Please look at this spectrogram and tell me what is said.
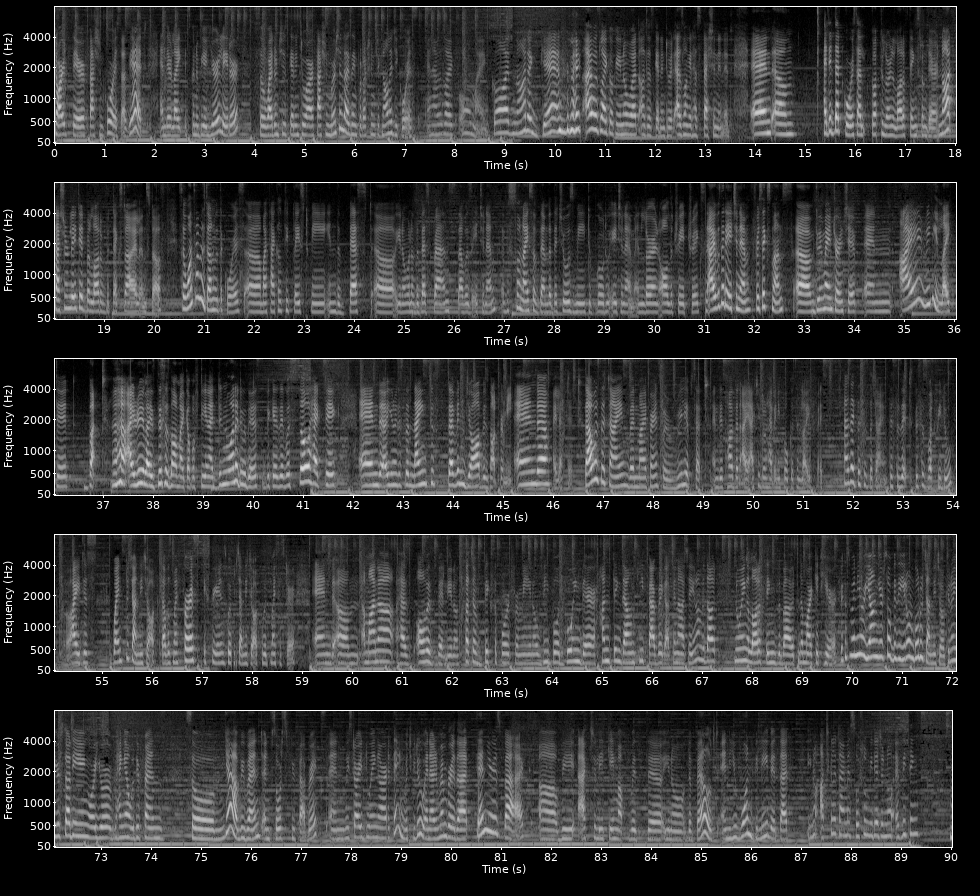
start their fashion course as yet. And they're like, it's going to be a year later. So why don't you just get into our fashion merchandising production technology course? And I was like, oh my God, not again. like I was like, okay, you know what? I'll just get into it as long as it has fashion in it. And um, I did that course. I got to learn a lot of things from there. Not fashion related, but a lot of the textile and stuff. So once I was done with the course, uh, my faculty placed me in the best, uh, you know, one of the best brands. That was H&M. It was so nice of them that they chose me to go to H&M and learn all the trade tricks. And I was at H&M for six months um, doing my internship, and I really liked it. But I realized this is not my cup of tea, and I didn't want to do this because it was so hectic and uh, you know just the 9 to 7 job is not for me. And uh, i left it. That was the time when my parents were really upset and they thought that i actually don't have any focus in life. I was like this is the time. This is it. This is what we do. I just went to Chandni Chowk. That was my first experience going to Chandni Chowk with my sister. And um, Amana has always been, you know, such a big support for me. You know, we both going there, hunting down key fabric, achana acha, you know, without knowing a lot of things about the market here. Because when you're young, you're so busy, you don't go to Chandni Chowk. You know, you're studying or you're hanging out with your friends. So yeah, we went and sourced a few fabrics and we started doing our thing, which we do. And I remember that 10 years back, uh, we actually came up with the, you know, the belt and you won't believe it that, you know, আজকালের time social media, you know, everything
